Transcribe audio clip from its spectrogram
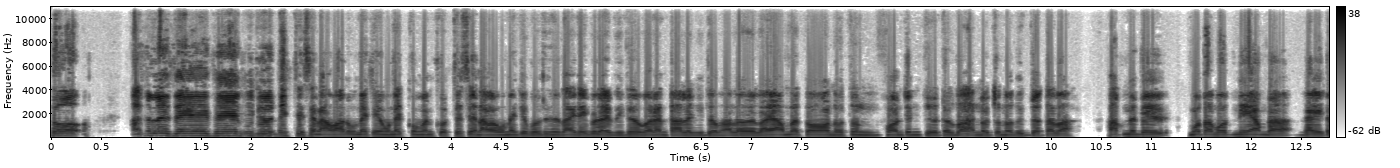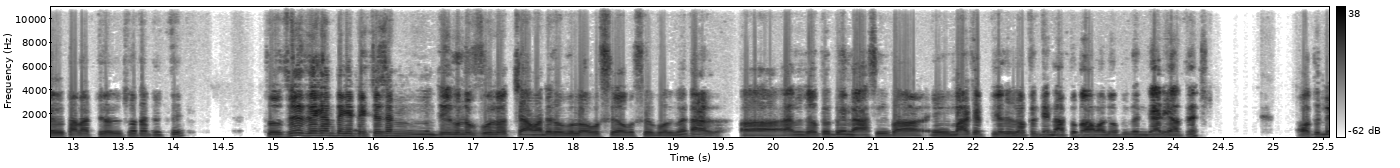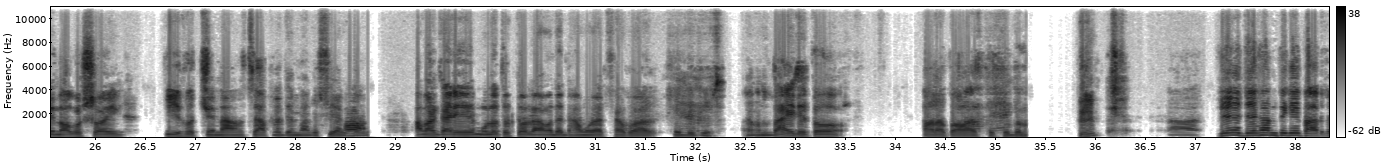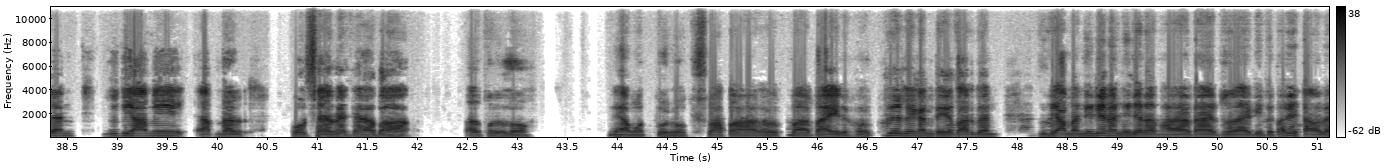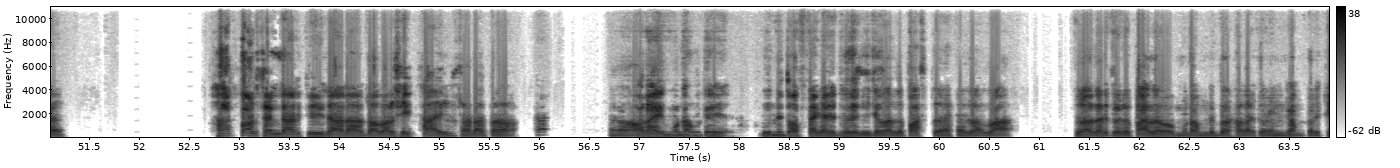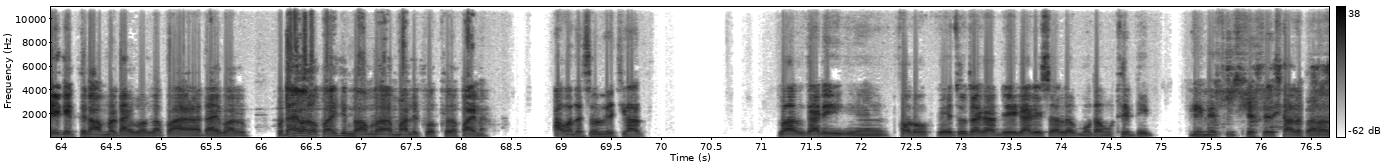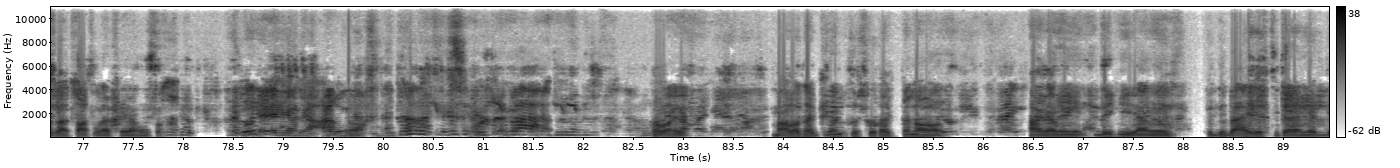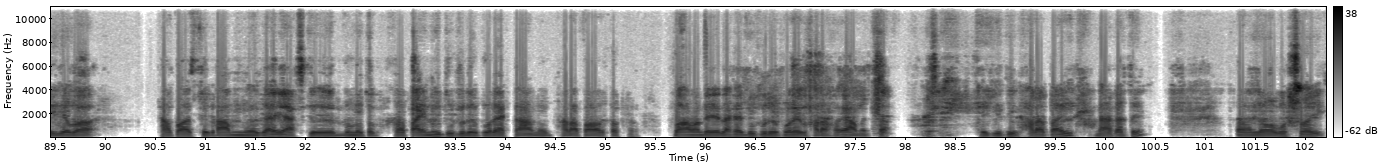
তো আসলে যে যে ভিডিও দেখতেছেন, আমার অনেকে অনেক কমেন্ট করতেছেন আমার অনেকে বলতেছে ভাই রেগুলার ভিডিও করেন তাহলে ভিডিও ভালো হবে। ভাই, আমরা তো নতুন কন্টেন্ট ক্রিয়েটর বা নতুন অভিজ্ঞতা বা আপনাদের মতামত নিয়ে আমরা গাড়িটা চালাচ্ছি, অভিজ্ঞতা দিচ্ছি তো যে যেখান থেকে দেখতেছেন যেগুলো ভুল হচ্ছে আমাদের ওগুলো অবশ্যই অবশ্যই বলবেন। আর আমি যতদিন আসি বা এই মার্কেট প্লেসে যতদিন আসব বা আমার যতদিন গাড়ি আছে ততদিন অবশ্যই কি হচ্ছে না হচ্ছে আপনাদের মাঝে শেয়ার করব। আমার গাড়ি মূলত চলে আমাদের ধামরার সাবার সেদিকে এখন বাইরে তো ভাড়া পাওয়া আছে শুধু। যে যেখান থেকে পারবেন যদি আমি আপনার পড়ছে এলাকা বা তারপরে হলো নিয়ামতপুর হোক সাপাহার হোক বা বাইরে হোক যেখান থেকে পারবেন। যদি আমরা নিজেরা নিজেরা ভাড়াটা জোড়ায় দিতে পারি, তাহলে সাত পার্সেন্ট আর কি যারা দালালি খায় তারা তো ওরাই মোটামুটি দিনে দশ টাকায় ধরে দিতে পারলে পাঁচ টাকা বা দু হাজার করে পালেও মোটামুটি দশ হাজার করে ইনকাম করে। সেক্ষেত্রে আমরা ড্রাইভাররা পাই ড্রাইভার ড্রাইভারও পাই, কিন্তু আমরা মালিক পক্ষরা পাই না। আমাদের চল্লিশ লাখ প্লাস গাড়ি খরচ। এত টাকা দিয়ে গাড়ি চালে মোটামুটি দি- দিনে টিকতেছে সাড়ে চার হাজার, পাঁচ হাজার টাকা মতো। সবাই ভালো থাকবেন, সুস্থ থাকবেন। আগামী দেখি, আমি যদি বাইরে চিটাগাঙ্গের দিকে বা ছাপা থেকে আম নিয়ে যাই, আজকে মূলত ভাড়া পাইনি দুপুরের পরে একটা আমের ভাড়া পাওয়ার কথা। বা আমাদের এলাকায় দুপুরের পরে ভাড়া হয় আমেরটা। যদি ভাড়া পাই ঢাকাতে তাহলে অবশ্যই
